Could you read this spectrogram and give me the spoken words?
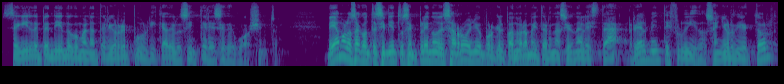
seguir dependiendo como en la anterior república de los intereses de Washington. Veamos los acontecimientos en pleno desarrollo porque el panorama internacional está realmente fluido. Señor director,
